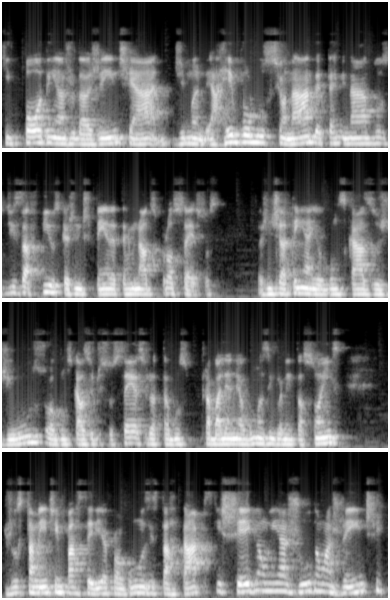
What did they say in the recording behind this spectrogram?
que podem ajudar a gente a, de, a revolucionar determinados desafios que a gente tem, determinados processos. A gente já tem aí alguns casos de uso, alguns casos de sucesso, já estamos trabalhando em algumas implementações, justamente em parceria com algumas startups que chegam e ajudam a gente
